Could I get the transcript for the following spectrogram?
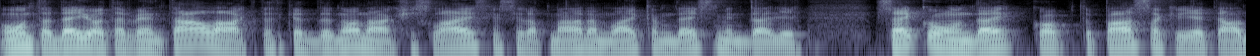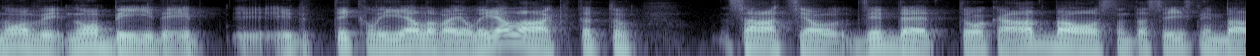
Un tad, ejot ar vien tālāk, tad, kad nonāk šis laiks, kas ir apmēram desmitdaļa sekunde, ko tu pasaki, ja tā nobīde ir, ir tik liela vai lielāka, tad tu sāc jau dzirdēt to kā atbalstu, un tas īstenībā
